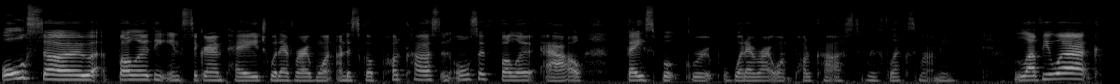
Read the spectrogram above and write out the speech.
Also, follow the Instagram page, whatever I want underscore podcast, and also follow our Facebook group, whatever I want podcast with Flex Mami. Love your work.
